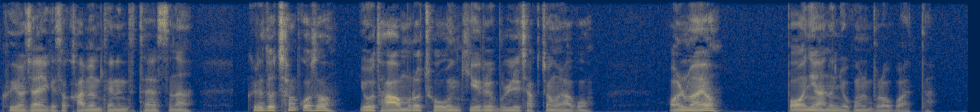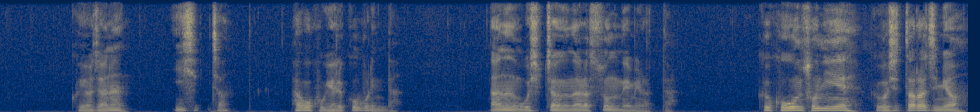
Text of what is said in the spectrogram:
그 여자에게서 감염되는 듯 하였으나 그래도 참고서 요 다음으로 좋은 기회를 물릴 작정을 하고 얼마요? 뻔히 아는 요금을 물어보았다. 그 여자는 20전 하고 고개를 꼬부린다. 나는 50전 은하를 쑥 내밀었다. 그 고운 손 위에 그것이 떨어지며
